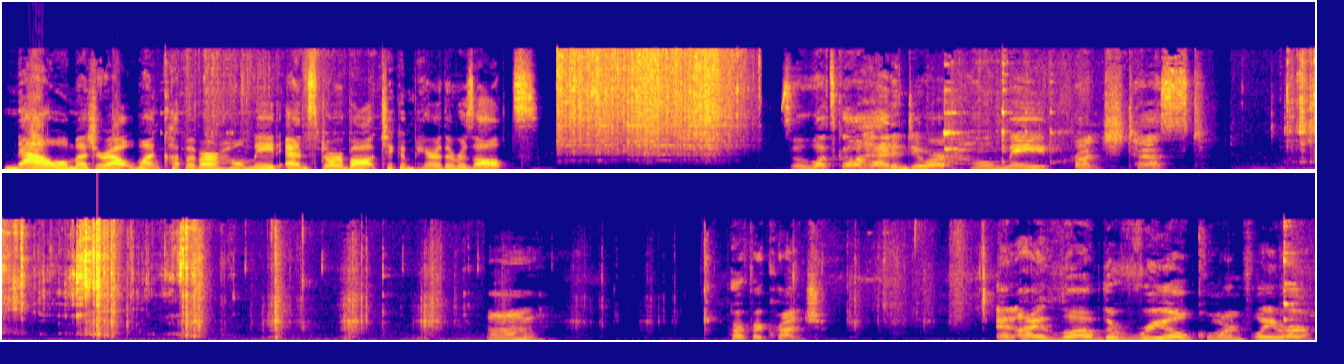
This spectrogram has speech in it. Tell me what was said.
Now we'll measure out one cup of our homemade and store-bought to compare the results. So let's go ahead and do our homemade crunch test. Mmm. Perfect crunch. And I love the real corn flavor.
